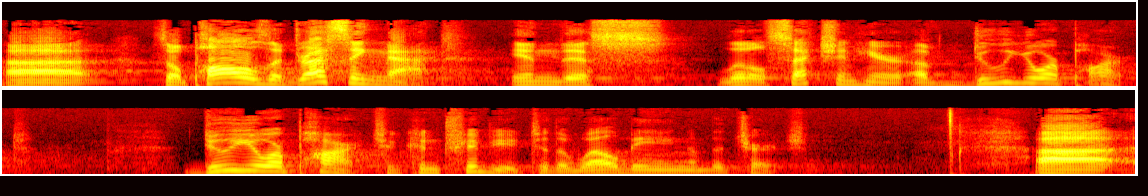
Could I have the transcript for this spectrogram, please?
Uh, so Paul's addressing that in this little section here of do your part. Do your part to contribute to the well being of the church. Uh,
